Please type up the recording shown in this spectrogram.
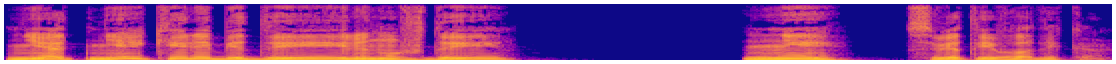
Не от некие ли беды или нужды? Ни, святый владыка.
